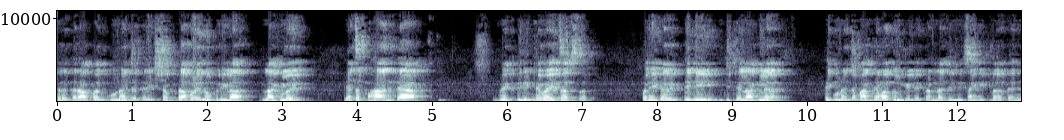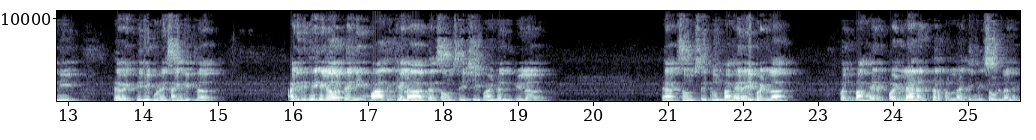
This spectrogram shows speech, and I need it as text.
खरं तर आपण कुणाच्या तरी शब्दामुळे नोकरीला लागलोय. याचं भान त्या व्यक्तीने ठेवायचं असतं. पण एका व्यक्तीने जिथे लागल्या ते कुणाच्या माध्यमातून गेले? प्रल्हादजींनी सांगितलं त्यांनी त्या व्यक्तीने पुढे सांगितलं. आणि तिथे गेल्यावर त्यांनी वाद केला त्या संस्थेशी भांडण केलं. त्या संस्थेतून बाहेरही पडला. पण बाहेर पडल्यानंतर प्रल्हादजींनी सोडलं नाही.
